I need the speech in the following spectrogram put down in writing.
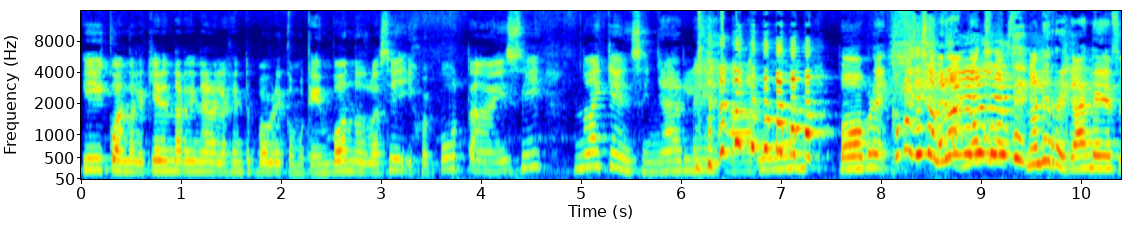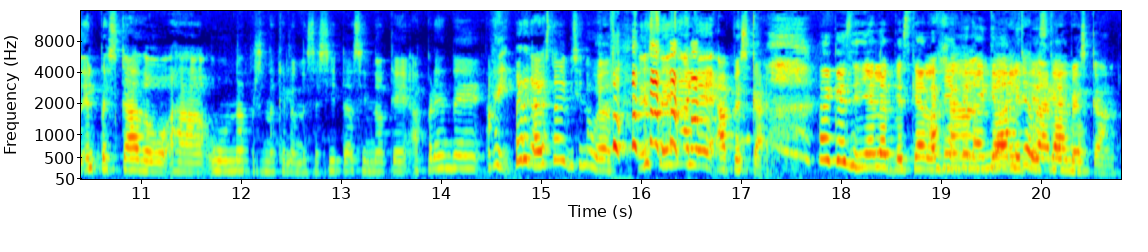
Y cuando le quieren dar dinero a la gente pobre, como que en bonos o así, hijo de puta, y sí, no hay que enseñarle a un pobre. ¿Cómo es esa verdad? No, no, no, no le regales el pescado a una persona que lo necesita, sino que aprende. Ay, verga, estoy diciendo huevadas. Enséñale a pescar. Hay que enseñarle a pescar, a la Ajá, gente no hay que darle hay que darle pescando.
